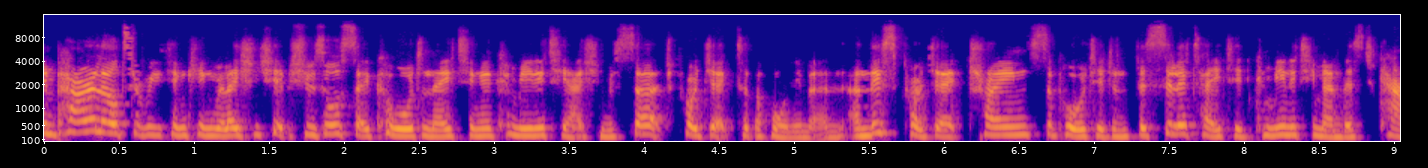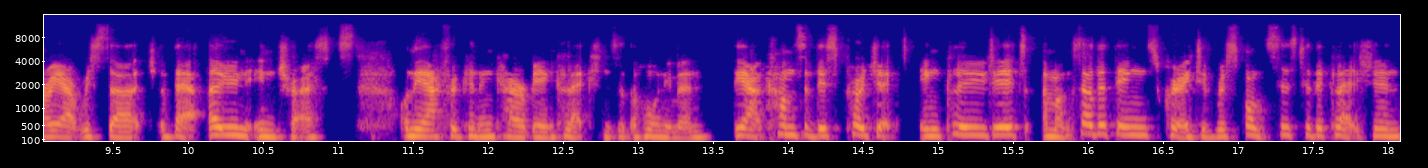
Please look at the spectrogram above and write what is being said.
In parallel to rethinking relationships, she was also coordinating a community action research project at the Horniman. And this project trained, supported, and facilitated community members to carry out research of their own interests on the African and Caribbean collections at the Horniman. The outcomes of this project included, amongst other things, creative responses to the collection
